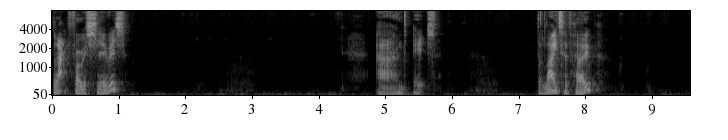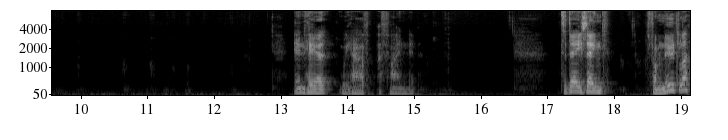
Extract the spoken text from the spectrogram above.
Black Forest series. And it's The Light of Hope. In here we have a fine nib. Today's ink is from Noodler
